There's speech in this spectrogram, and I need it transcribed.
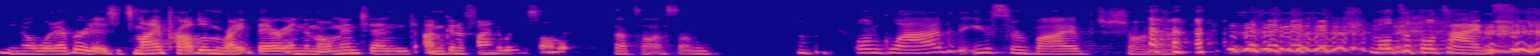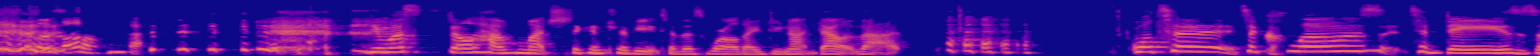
you know whatever it is, it's my problem right there in the moment, and I'm going to find a way to solve it. That's awesome. Well, I'm glad that you survived, Shauna, multiple times. you must still have much to contribute to this world. I do not doubt that. well, to to close today's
